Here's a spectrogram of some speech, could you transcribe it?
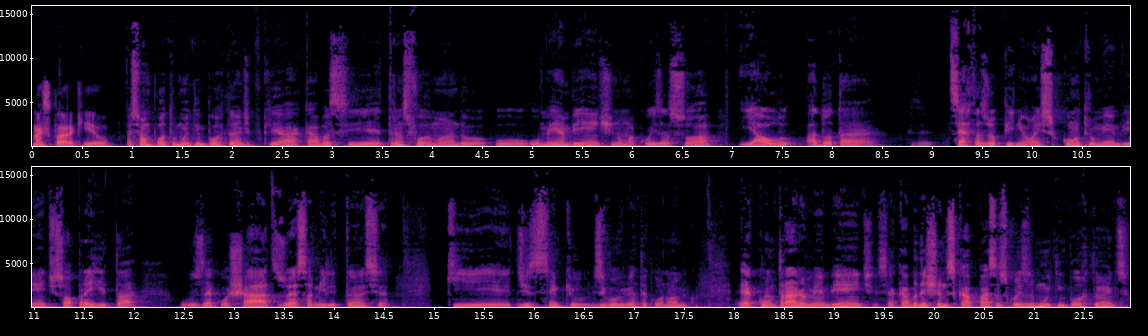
mais clara que eu. Esse é um ponto muito importante porque acaba se transformando o, o meio ambiente numa coisa só e ao adotar certas opiniões contra o meio ambiente só para irritar os ecochatos ou essa militância que diz sempre que o desenvolvimento econômico é contrário ao meio ambiente, você acaba deixando escapar essas coisas muito importantes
